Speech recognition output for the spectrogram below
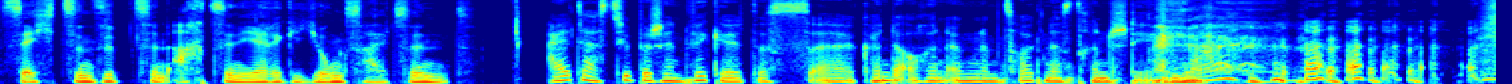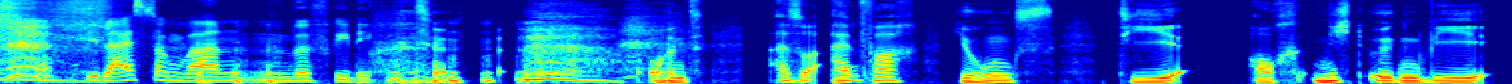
16, 17, 18-jährige Jungs halt sind alterstypisch entwickelt. Das äh, könnte auch in irgendeinem Zeugnis drinstehen. Ja. Die Leistungen waren befriedigend. Und also einfach Jungs, die auch nicht irgendwie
